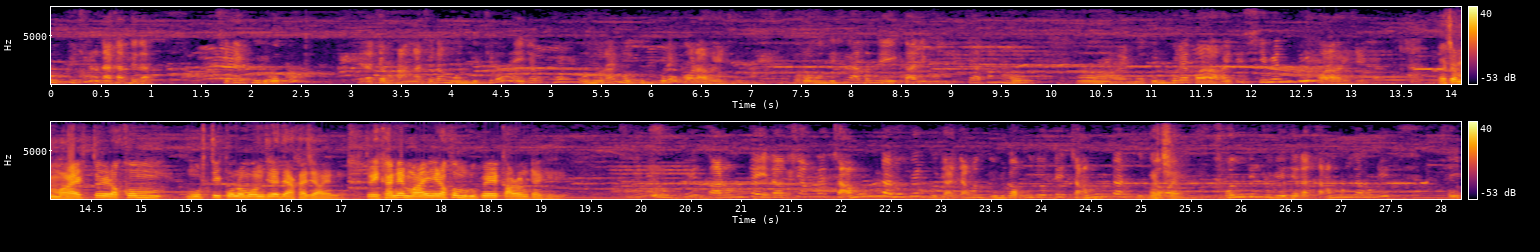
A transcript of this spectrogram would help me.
মূর্তি ছিল ডাকাতেরা। সেটাই পুজো হতো। এটা হচ্ছে ভাঙাচোরা মন্দির ছিল। এইটা পুনরায় নতুন করে করা হয়েছে। ছোটো মন্দির ছিল এখন এই কালী মন্দিরটা এখন আহ, নতুন করে করা হয়েছে সিমেন্ট দিয়ে করা হয়েছে এটা। আচ্ছা মায়ের তো এরকম মূর্তি কোনো মন্দিরে দেখা যায় না তো এখানে মায়ের এরকম রূপের কারণটা কি? এই রূপের কারণটা এটা হচ্ছে আমরা চামুন্ডা রূপের পূজা যেমন দুর্গা পুজোতে চামুন্ডার পুজো আচ্ছা। হয় সন্ধি পুজো যেটা চামুন্ডা বলি সেই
